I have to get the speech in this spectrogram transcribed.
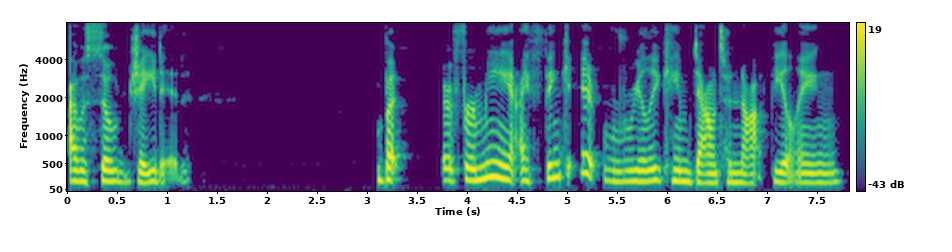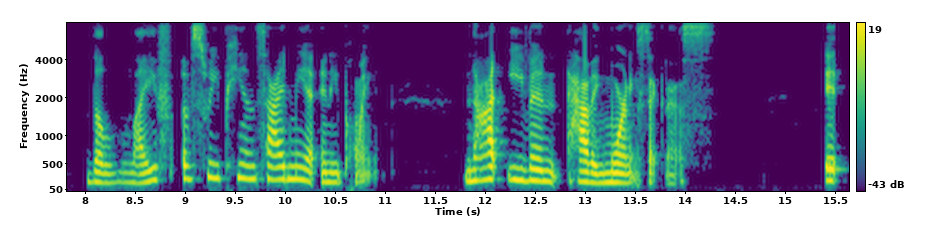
I was so jaded. But uh, for me, I think it really came down to not feeling the life of Sweet Pea inside me at any point, not even having morning sickness. It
